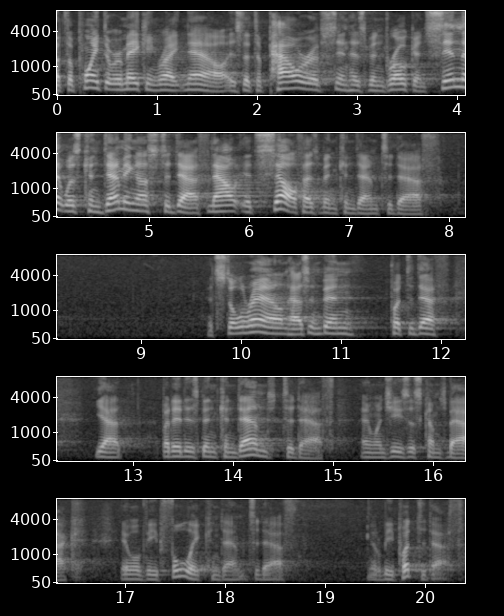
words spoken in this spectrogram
But the point that we're making right now is that the power of sin has been broken. Sin that was condemning us to death now itself has been condemned to death. It's still around, hasn't been put to death yet, but it has been condemned to death. And when Jesus comes back, it will be fully condemned to death. It'll be put to death.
